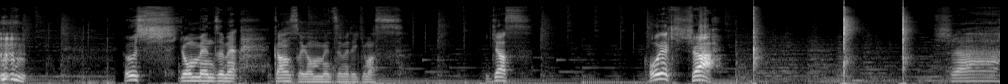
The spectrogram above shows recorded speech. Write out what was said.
よし、4面攻め。元祖4面攻めできます。いきます。攻撃しゃあ。しゃあ。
